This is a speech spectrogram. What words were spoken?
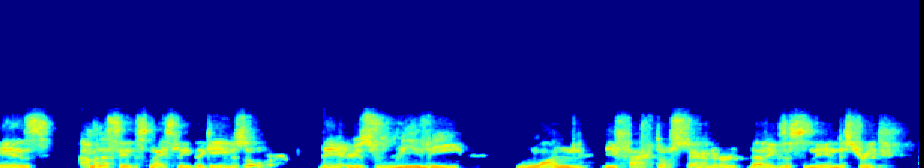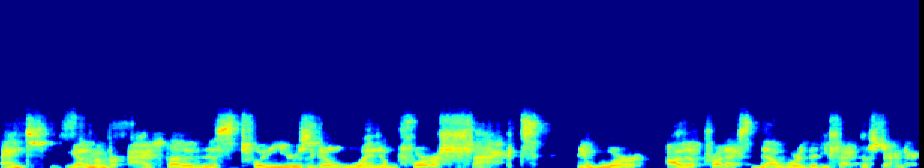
is I'm going to say this nicely the game is over. There is really one de facto standard that exists in the industry. And you got to remember, I started this 20 years ago when, for a fact, there were other products that were the de facto standard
